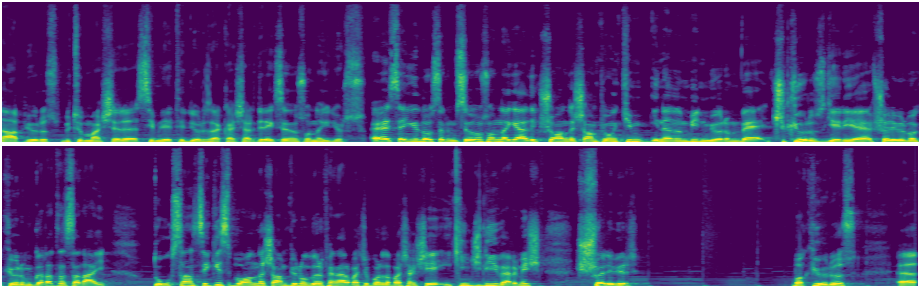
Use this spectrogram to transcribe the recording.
ne yapıyoruz? Bütün maçları simüle ediyoruz arkadaşlar. Direkt sezon sonuna gidiyoruz. Evet sevgili dostlarım sezon sonuna geldik. Şu anda şampiyon kim inanın bilmiyorum ve çıkıyoruz geriye. Şöyle bir bakıyorum Galatasaray 98 puanla şampiyon oluyor. Fenerbahçe bu arada Başakşehir'e ikinciliği vermiş. Şöyle bir bakıyoruz.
